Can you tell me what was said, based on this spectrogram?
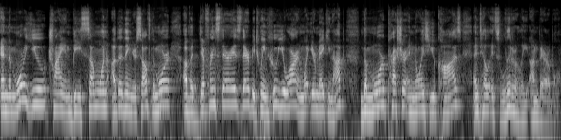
And the more you try and be someone other than yourself, the more of a difference there is there between who you are and what you're making up, the more pressure and noise you cause until it's literally unbearable.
